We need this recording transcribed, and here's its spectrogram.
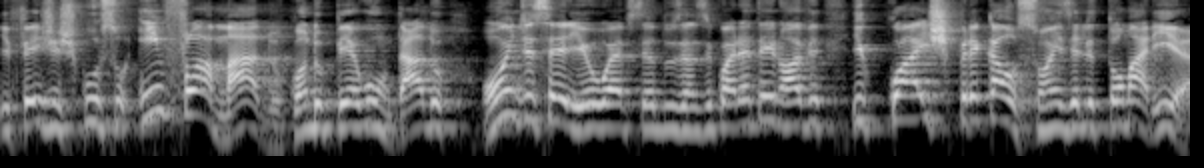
e fez discurso inflamado quando perguntado onde seria o UFC 249 e quais precauções ele tomaria.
